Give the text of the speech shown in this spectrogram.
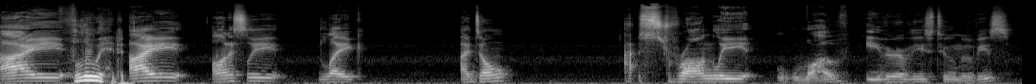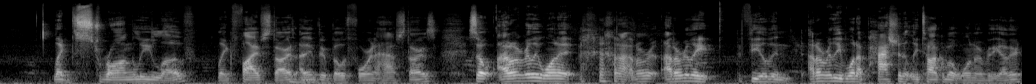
I fluid. I honestly like I don't strongly love either of these two movies. Like strongly love. Like five stars. I think they're both four and a half stars. So I don't really want to. I don't. I don't really feel in. I don't really want to passionately talk about one over the other.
